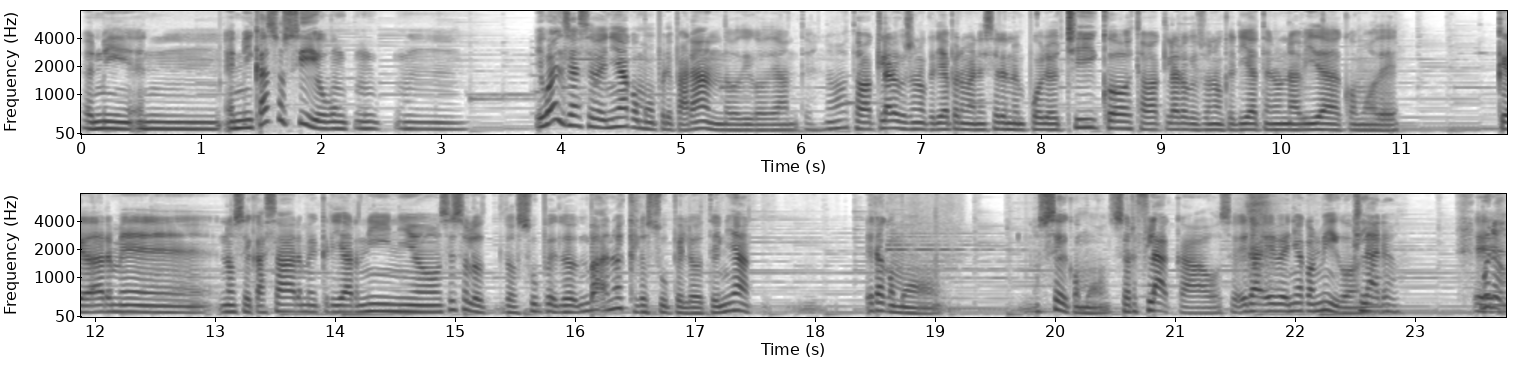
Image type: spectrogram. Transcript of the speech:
En mi, en, en mi caso sí hubo un, un- un- Igual ya se venía como preparando, digo, de antes, ¿no? Estaba claro que yo no quería permanecer en el pueblo chico, estaba claro que yo no quería tener una vida como de quedarme, no sé, casarme, criar niños. Eso lo, lo supe, lo- no es que lo supe, lo tenía. Era como, no sé, como ser flaca, o sea, era, venía conmigo. ¿no? Claro. Eh, Bueno,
